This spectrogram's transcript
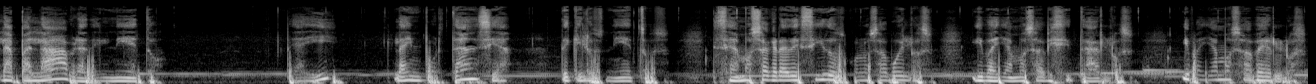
la palabra del nieto. De ahí la importancia de que los nietos seamos agradecidos con los abuelos y vayamos a visitarlos y vayamos a verlos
